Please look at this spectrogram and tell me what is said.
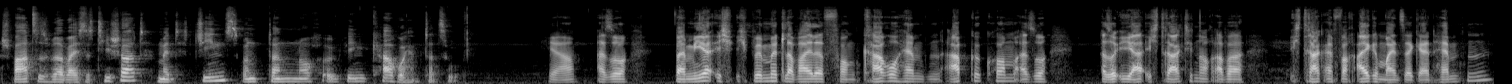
schwarzes oder weißes T-Shirt mit Jeans und dann noch irgendwie ein Karohemd dazu. Ja, also bei mir, ich, ich bin mittlerweile von Karohemden abgekommen. Also, also ja, ich trage die noch, aber ich trage einfach allgemein sehr gern Hemden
